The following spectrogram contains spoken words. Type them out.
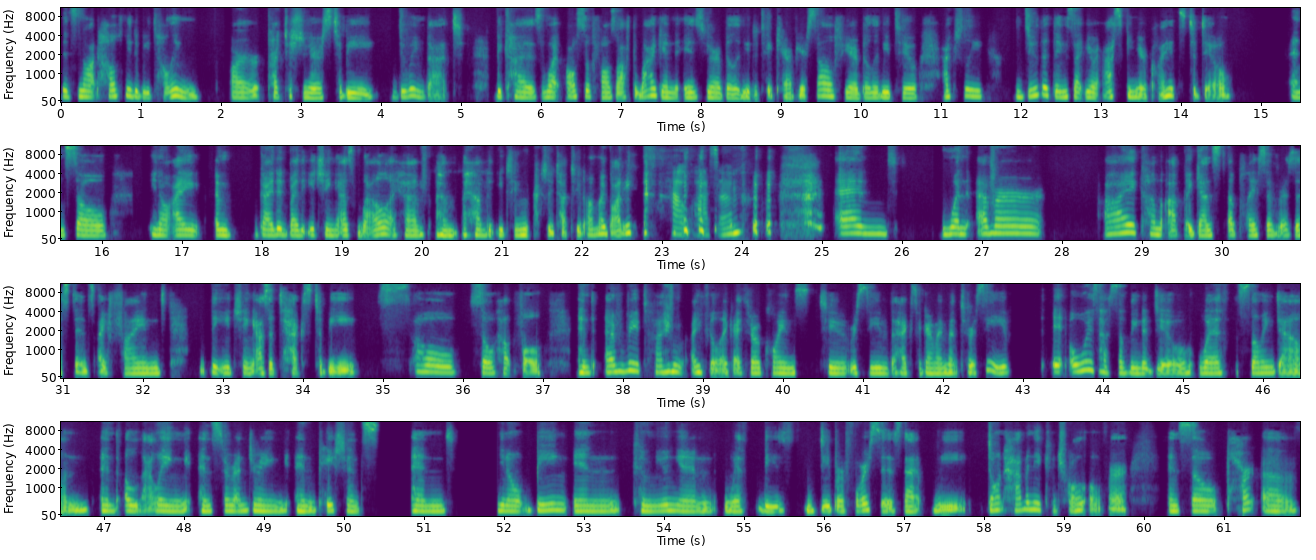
it's not healthy to be telling our practitioners to be doing that because what also falls off the wagon is your ability to take care of yourself, your ability to actually do the things that you're asking your clients to do. And so, you know, I am guided by the I Ching as well. I have um, I have the I Ching actually tattooed on my body. How awesome! and whenever I come up against a place of resistance, I find the I Ching as a text to be so, so helpful. And every time I feel like I throw coins to receive the hexagram I meant to receive, it always has something to do with slowing down and allowing and surrendering and patience and you know being in communion with these deeper forces that we don't have any control over. And so part of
